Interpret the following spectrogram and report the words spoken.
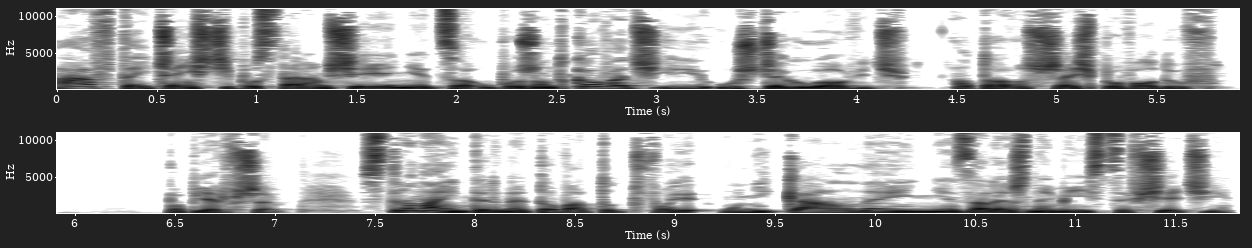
a w tej części postaram się je nieco uporządkować i uszczegółowić. Oto sześć powodów. Po pierwsze, strona internetowa to Twoje unikalne i niezależne miejsce w sieci.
